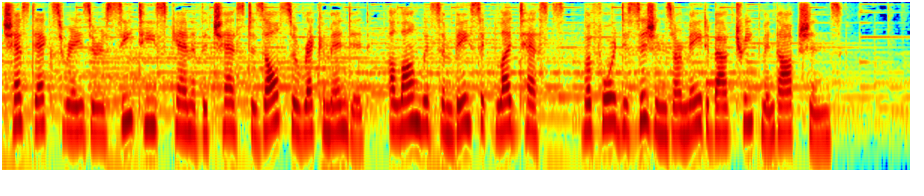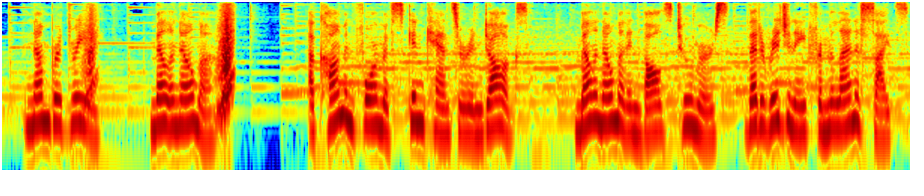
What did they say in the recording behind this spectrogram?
Chest X-rays or a CT scan of the chest is also recommended, along with some basic blood tests, before decisions are made about treatment options. Number 3. Melanoma. A common form of skin cancer in dogs. Melanoma involves tumors that originate from melanocytes,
